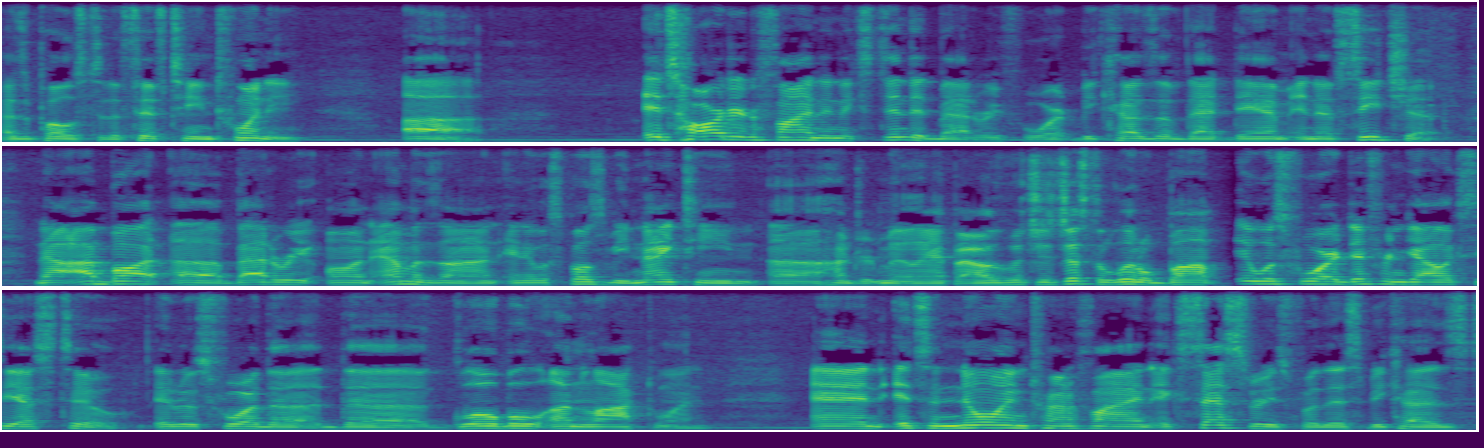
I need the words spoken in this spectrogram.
as opposed to the 1520. Uh, it's harder to find an extended battery for it because of that damn NFC chip. Now, I bought a battery on Amazon and it was supposed to be 1900 uh, milliamp hours, which is just a little bump. It was for a different Galaxy S2. It was for the, the global unlocked one and it's annoying trying to find accessories for this because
